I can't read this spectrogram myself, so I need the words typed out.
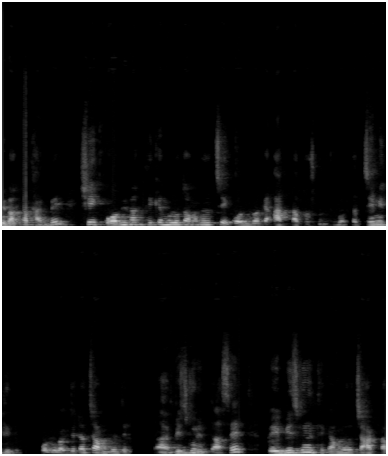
বিভাগটা থাকবে, সেই ক বিভাগ থেকে মূলত আমাদের হচ্ছে ক বিভাগে আটটা প্রশ্ন থাকবে, অর্থাৎ জ্যামিতিতে। ক বিভাগ যেটা হচ্ছে আমাদের যে বীজগণিতটা আছে, তো এই বীজগণিত থেকে আমাদের হচ্ছে আটটা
